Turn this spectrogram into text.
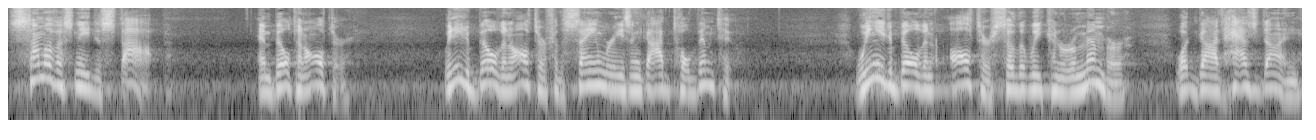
Some of us need to stop and build an altar. We need to build an altar for the same reason God told them to. We need to build an altar so that we can remember what God has done,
